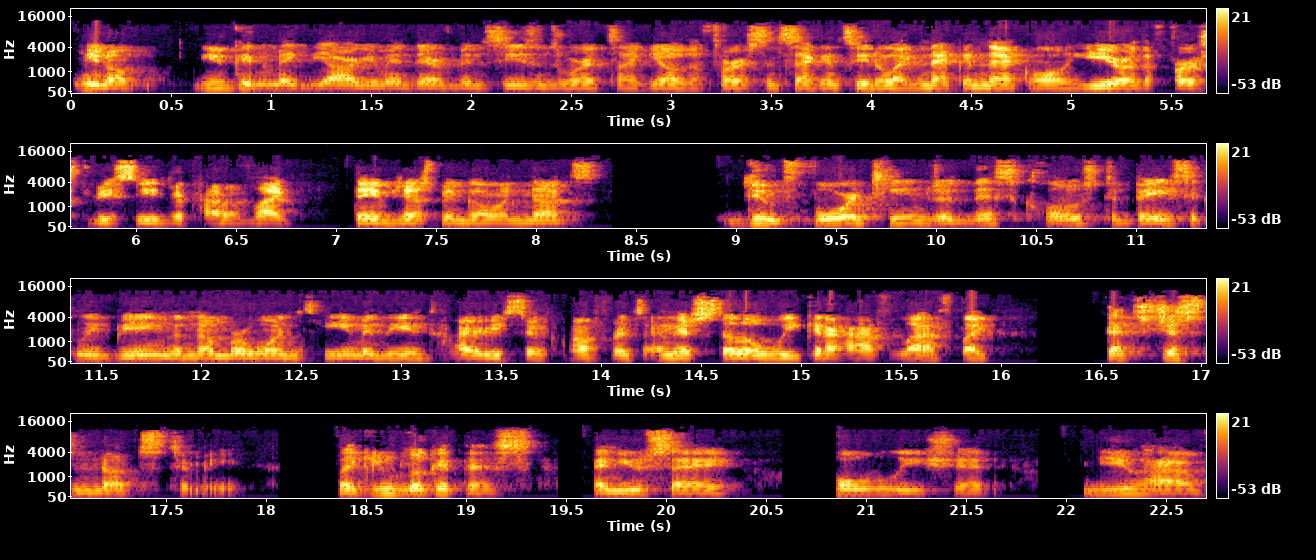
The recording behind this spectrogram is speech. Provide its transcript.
you know, you can make the argument there have been seasons where it's like, yo, the first and second seed are like neck and neck all year. Or the first three seeds are kind of like they've just been going nuts. Dude, four teams are this close to basically being the number one team in the entire Eastern Conference, and there's still a week and a half left. Like, that's just nuts to me. Like, you look at this and you say, holy shit, you have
